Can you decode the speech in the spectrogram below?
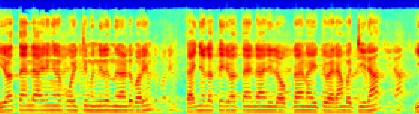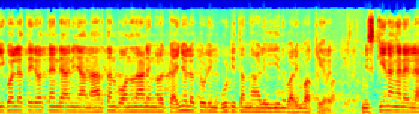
ഇരുപത്തഞ്ചായിരം ഇങ്ങനെ പോയിട്ട് മുന്നിൽ നിന്നുകൊണ്ട് പറയും കഴിഞ്ഞ കൊല്ലത്തെ ഇരുപത്തഞ്ചായിരം ലോക്ക്ഡൗൺ ആയിട്ട് വരാൻ പറ്റിയില്ല. ഈ കൊല്ലത്തെ ഇരുപത്തഞ്ചായിരം ഞാൻ നേരത്തെ പോകുന്നതാണ്. നിങ്ങൾ കഴിഞ്ഞ കൊല്ലത്തോടെയും കൂട്ടി തന്നാളി എന്ന് പറയും ഫക്കീർ. മിസ്കീൻ അങ്ങനെയല്ല.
